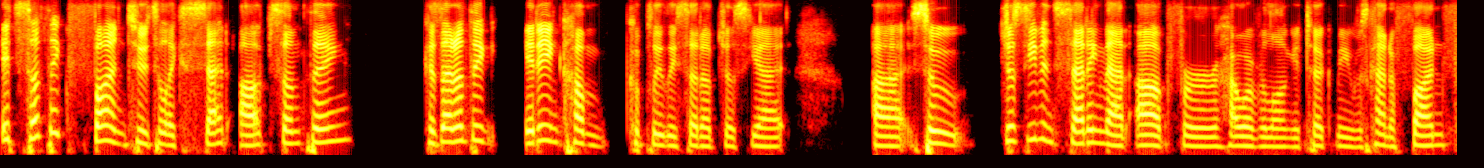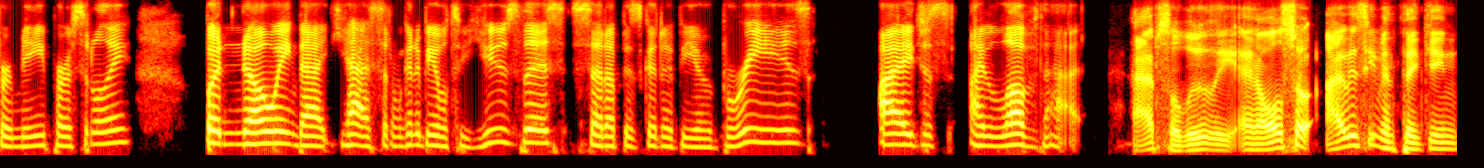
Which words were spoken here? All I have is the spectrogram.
it's something fun too to like set up something because I don't think it didn't come completely set up just yet. Uh, so just even setting that up for however long it took me was kind of fun for me personally. But knowing that yes, that I'm going to be able to use this setup is going to be a breeze. I just I love that. Absolutely. And also, I was even thinking,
